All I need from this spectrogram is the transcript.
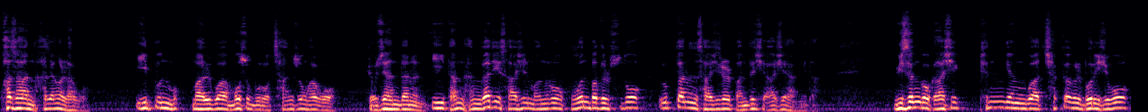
화사한 화장을 하고 이쁜 말과 모습으로 찬송하고 교제한다는 이 단 한 가지 사실만으로 구원받을 수도 없다는 사실을 반드시 아셔야 합니다. 위선과 가식, 편견과 착각을 버리시고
